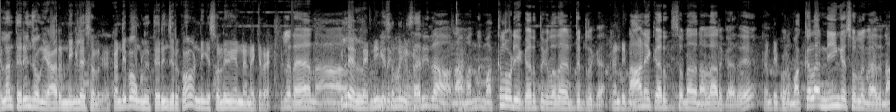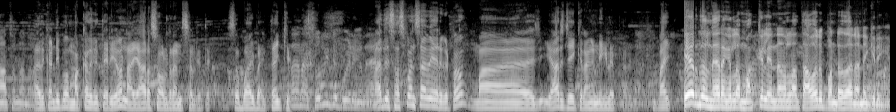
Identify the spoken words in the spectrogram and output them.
எல்லாம் தெரிஞ்சவங்க யாருன்னு நீங்களே சொல்லுங்கள் கண்டிப்பாக உங்களுக்கு தெரிஞ்சிருக்கும். நீங்கள் சொல்லுவீங்கன்னு நினைக்கிறேன். இல்லைண்ணே நான் இல்லை இல்லை நீங்கள் இது சொல்லுங்க. சரிதான். நான் வந்து மக்களுடைய கருத்துக்களை தான் எடுத்துட்டு இருக்கேன். கண்டிப்பாக நானே கருத்து சொன்னா அது நல்லா இருக்காது. கண்டிப்பாக ஒரு மக்களா நீங்க சொல்லுங்க. அது நான் சொன்னா அது கண்டிப்பாக மக்களுக்கு தெரியும். நான் யாரை சொல்கிறேன்னு சொல்லிட்டு. ஸோ பாய் பாய் தேங்க்யூ நான் சொல்லிட்டு போயிடுங்கண்ணே. அது சஸ்பென்ஸாகவே இருக்கட்டும். மா யார் ஜெயிக்கிறாங்கன்னு நீங்களே பாருங்கள் பாய் தேர்தல் நேரங்களில் மக்கள் என்னென்னலாம் தவறு பண்றதா நினைக்கிறீங்க?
